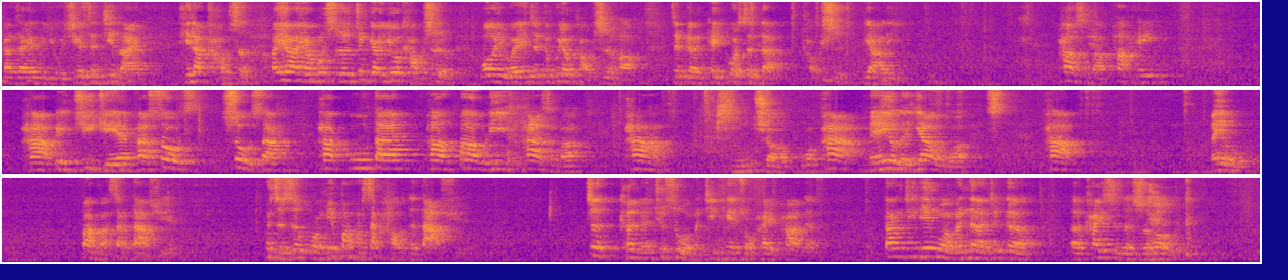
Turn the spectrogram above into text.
刚才有学生进来提到考试，哎呀，杨牧师这个又考试，我以为这个不用考试哈，这个可以过圣诞。考试压力，怕什么？怕黑，怕被拒绝，怕受受伤，怕孤单，怕暴力，怕什么？怕贫穷，我怕没有人要我，怕没有办法上大学，或者是我没有办法上好的大学，这可能就是我们今天所害怕的。当今天我们的这个呃开始的时候，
